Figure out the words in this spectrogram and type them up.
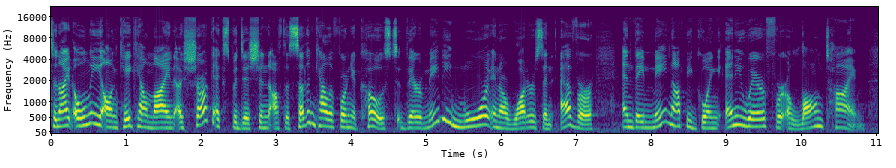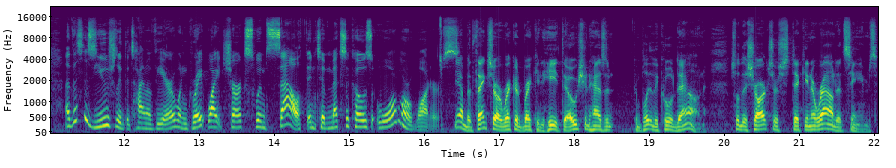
Tonight, only on KCAL 9, a shark expedition off the Southern California coast. There may be more in our waters than ever, and they may not be going anywhere for a long time. Now, this is usually the time of year when great white sharks swim south into Mexico's warmer waters. Yeah, but thanks to our record breaking heat, the ocean hasn't completely cooled down. So the sharks are sticking around, it seems.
